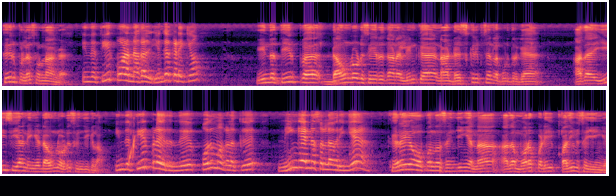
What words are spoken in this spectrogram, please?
தீர்ப்புல சொன்னாங்க. இந்த தீர்ப்போட நகல் எங்க கிடைக்கும்? இந்த தீர்ப்பை டவுன்லோடு செய்யறதுக்கான லிங்கை நான் டெஸ்கிரிப்ஷனில் கொடுத்துருக்கேன். அதை ஈஸியாக நீங்கள் டவுன்லோடு செஞ்சுக்கலாம். இந்த தீர்ப்புல இருந்து பொதுமக்களுக்கு நீங்க என்ன சொல்ல வரீங்க கிரைய ஒப்பந்தம் செஞ்சீங்கன்னா அதை முறைப்படி பதிவு செய்யுங்க.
